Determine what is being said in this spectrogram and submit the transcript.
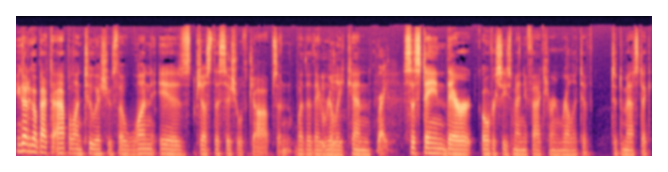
You got to go back to Apple on two issues, though. One is just this issue of jobs and whether they really can Right. sustain their overseas manufacturing relative to domestic.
